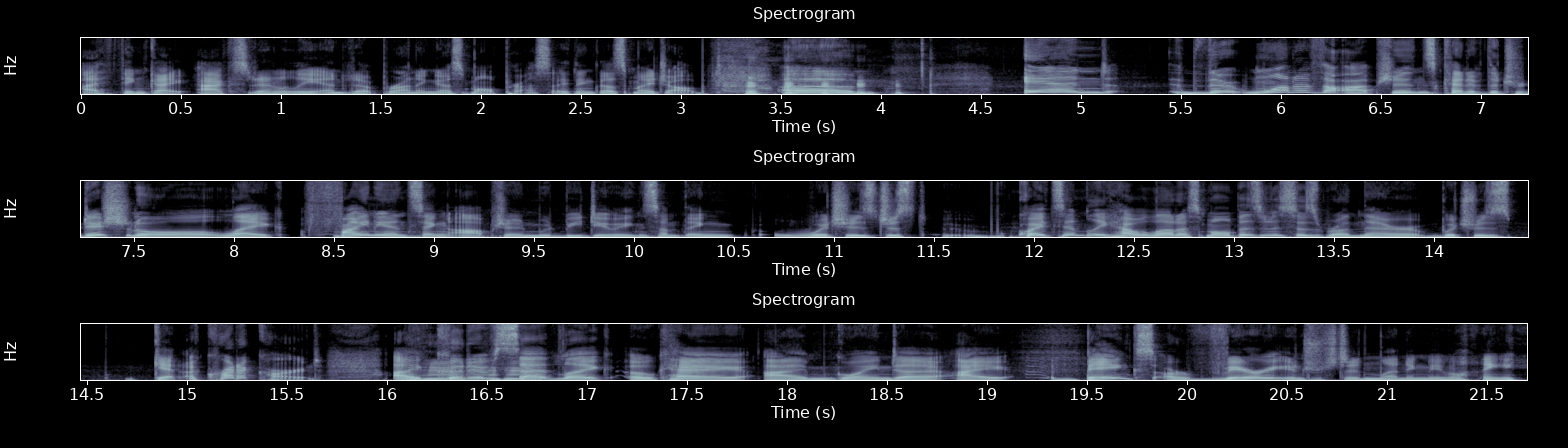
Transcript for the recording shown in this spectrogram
I think I accidentally ended up running a small press. I think that's my job. Um and the one of the options, kind of the traditional like financing option, would be doing something which is just quite simply how a lot of small businesses run there, which is get a credit card. I could have said like, okay, I'm going to. I banks are very interested in lending me money.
